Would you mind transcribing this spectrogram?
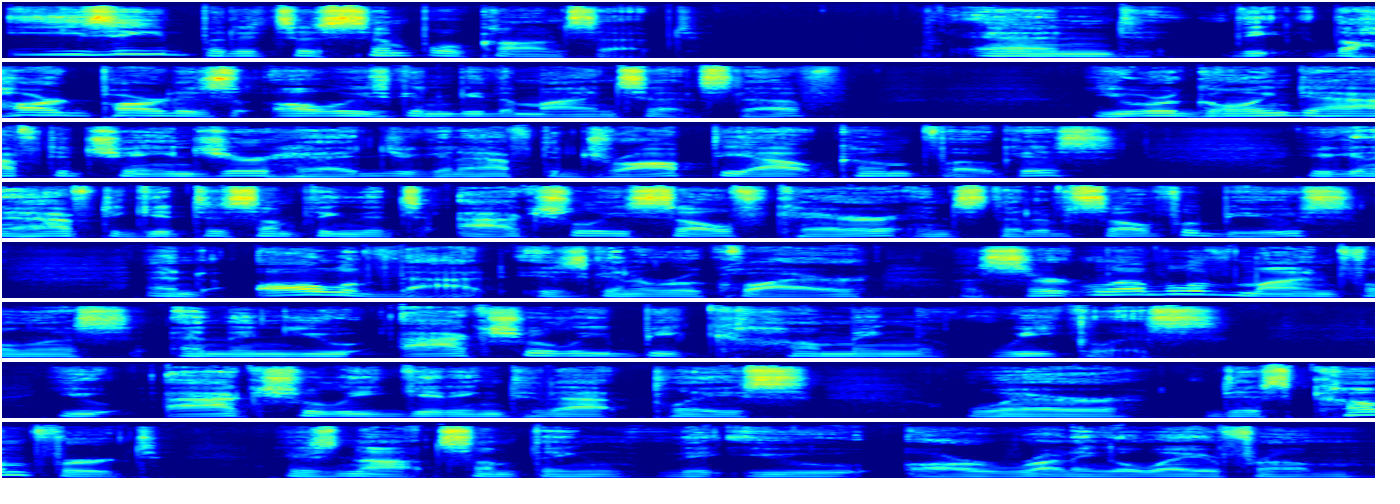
easy, but it's a simple concept. And the, the hard part is always going to be the mindset stuff. You are going to have to change your head. You're going to have to drop the outcome focus. You're going to have to get to something that's actually self care instead of self abuse. And all of that is going to require a certain level of mindfulness and then you actually becoming weakless. You actually getting to that place where discomfort is not something that you are running away from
